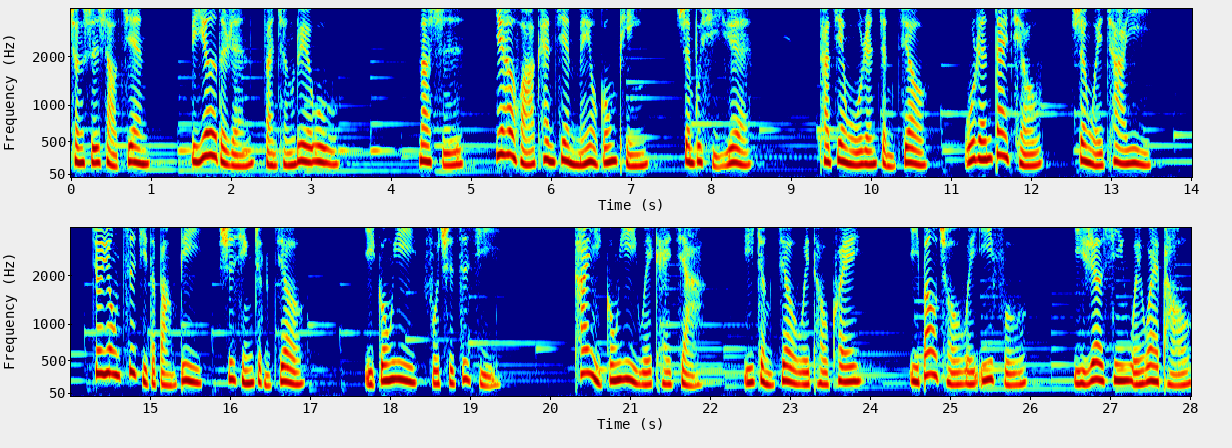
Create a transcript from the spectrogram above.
诚实少见，离恶的人反成掠物。那时，耶和华看见没有公平，甚不喜悦。他见无人拯救，无人代求，甚为诧异，就用自己的膀臂施行拯救，以公义扶持自己。他以公义为铠甲，以拯救为头盔，以报仇为衣服。以热心为外袍，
